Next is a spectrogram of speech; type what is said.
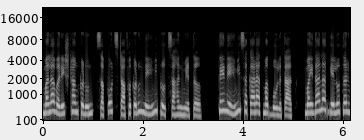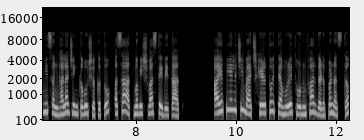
मला वरिष्ठांकडून सपोर्ट स्टाफकडून नेहमी प्रोत्साहन मिळतं. ते नेहमी सकारात्मक बोलतात. मैदानात गेलो तर मी संघाला जिंकवू शकतो असा आत्मविश्वास ते देतात. आयपीएलची मॅच खेळतोय त्यामुळे थोडंफार दडपण असतं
